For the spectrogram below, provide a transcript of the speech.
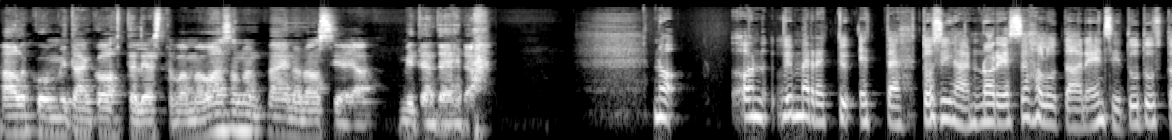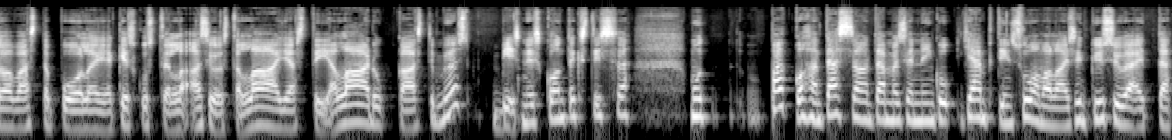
alkuun mitään kohteliasta, vaan mä vaan sanon, että näin on asia ja miten tehdään. No on ymmärretty, että tosiaan Norjassa halutaan ensin tutustua vastapuoleen ja keskustella asioista laajasti ja laadukkaasti, myös bisneskontekstissa. Mutta pakkohan tässä on tämmöisen niin jämptin suomalaisen kysyä, että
